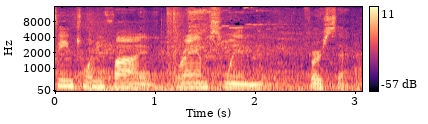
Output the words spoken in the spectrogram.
16-25. Rams win. First set.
